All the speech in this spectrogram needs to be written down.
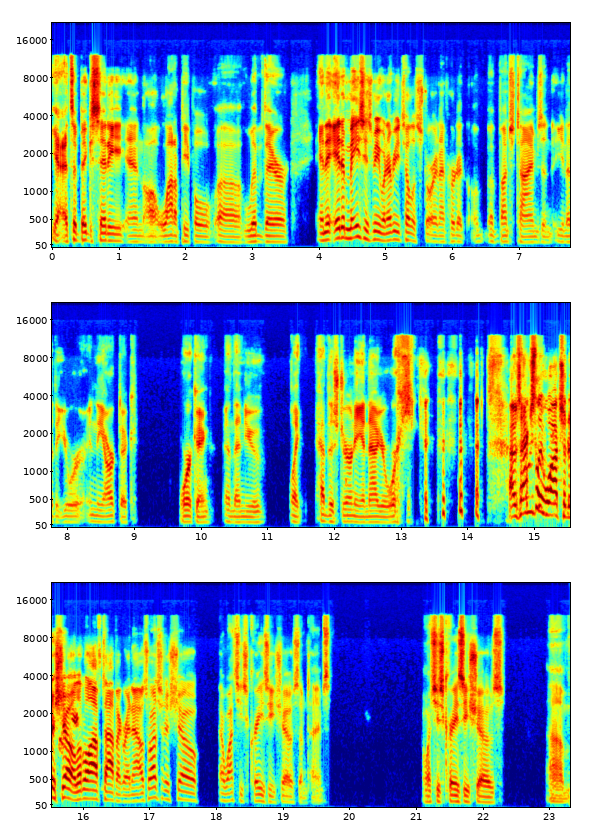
Yeah, it's a big city, and a lot of people uh, live there. And it, it, amazes me whenever you tell a story, and I've heard it a bunch of times, and you know that you were in the Arctic working and then you like had this journey and now you're working. I was actually watching a show, a little off topic right now. I was watching a show. I watch these crazy shows sometimes. I watch these crazy shows. Um,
